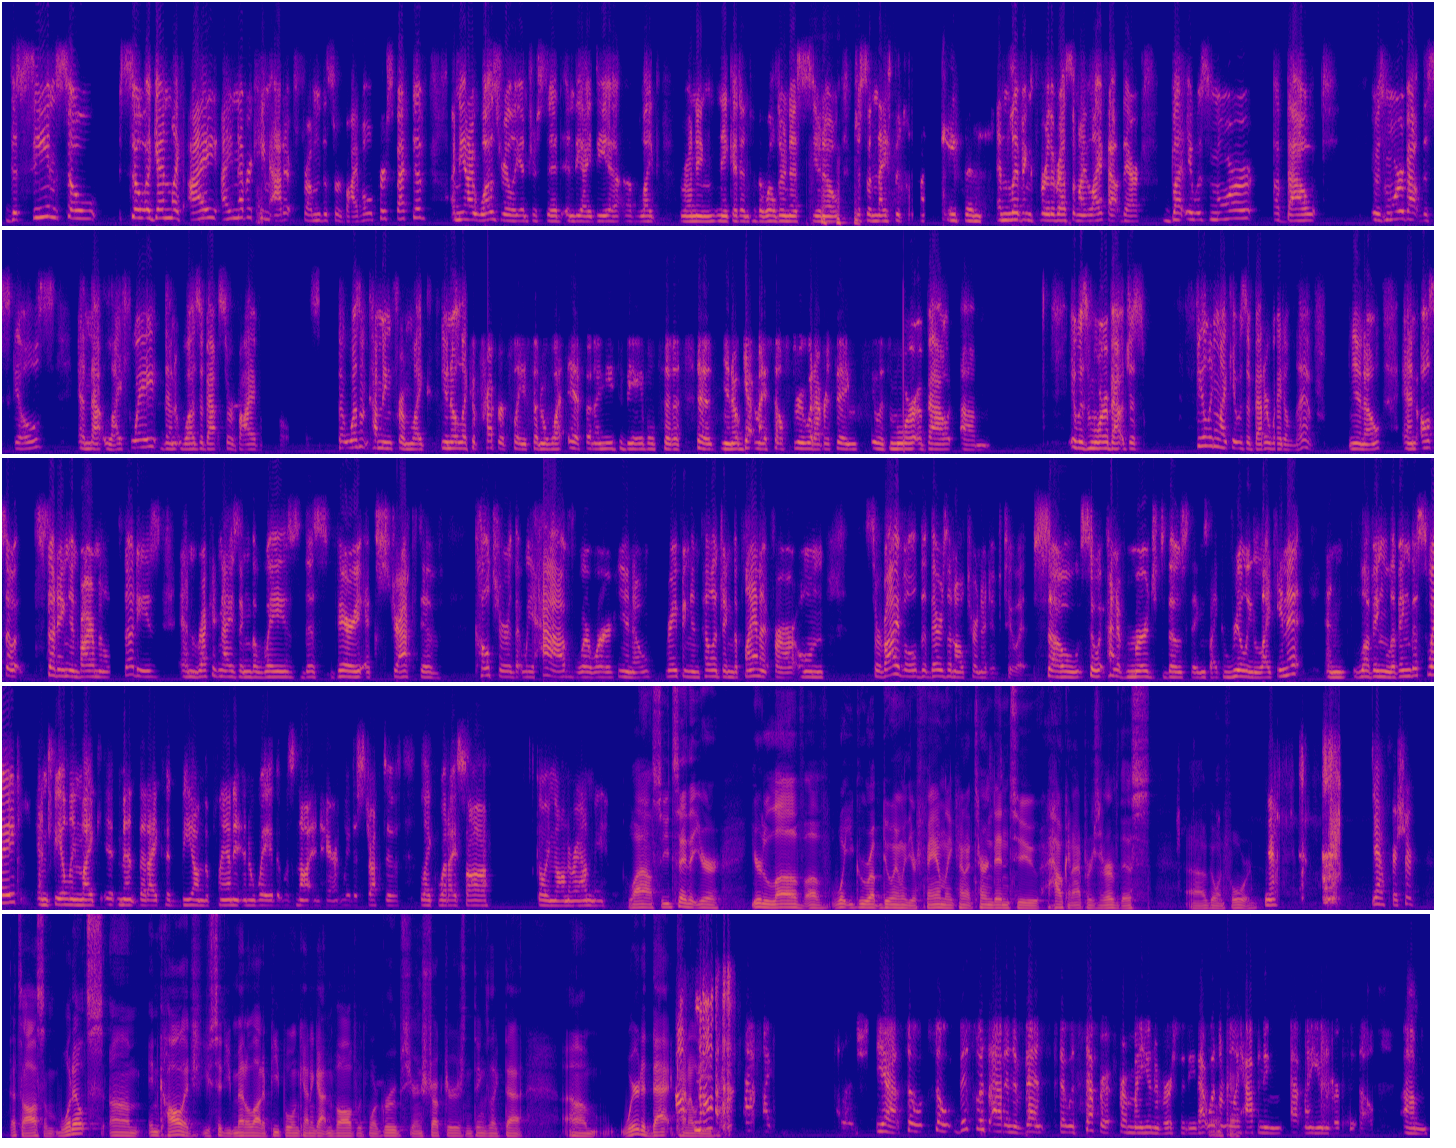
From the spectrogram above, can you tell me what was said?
the scene, so so again like i i never came at it from the survival perspective. I mean i was really interested in the idea of like running naked into the wilderness you know just a nice between my teeth and and living for the rest of my life out there. But it was more about it was more about the skills and that life way than it was about survival. So it wasn't coming from like you know like a prepper place and a what if and i need to be able to to you know get myself through whatever thing. It was more about um it was more about just feeling like it was a better way to live you know and also studying environmental studies and recognizing the ways this very extractive culture that we have where we're you know raping and pillaging the planet for our own survival that there's an alternative to it. So so it kind of merged those things like really liking it and loving living this way and feeling like it meant that I could be on the planet in a way that was not inherently destructive like what I saw going on around me. Wow, so you'd say that your your love of what you grew up doing with your family kind of turned into how can I preserve this uh, going forward? Yeah. Yeah, for sure. That's awesome. What else um, in college? You said you met a lot of people and kind of got involved with more groups, your instructors and things like that. Um, where did that kind of lead? Yeah, so so this was at an event that was separate from my university. That wasn't Okay. really happening at my university though. Um,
